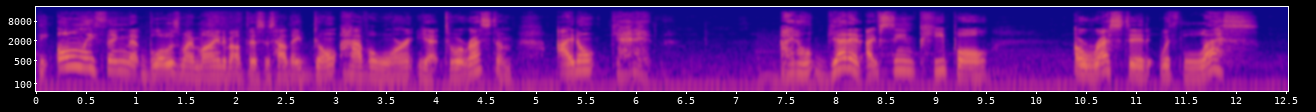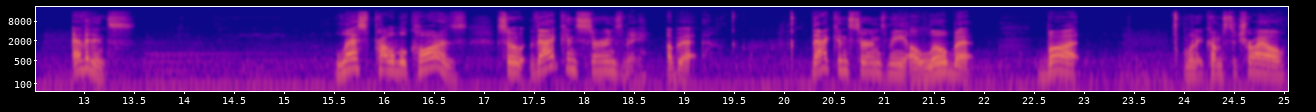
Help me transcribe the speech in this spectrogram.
The only thing that blows my mind about this is how they don't have a warrant yet to arrest him. I don't get it. I don't get it. I've seen people arrested with less evidence, less probable cause. So that concerns me a bit. That concerns me a little bit. But when it comes to trial,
